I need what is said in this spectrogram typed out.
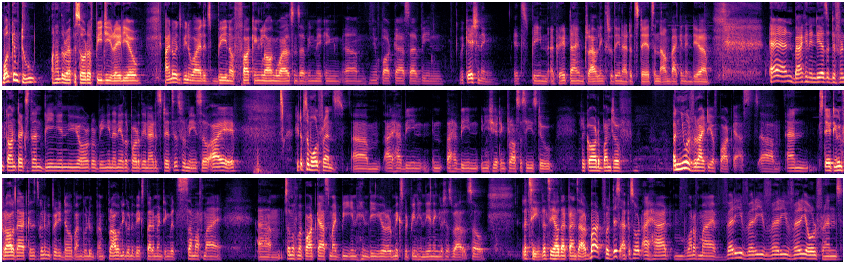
Welcome to another episode of PG Radio. I know it's been a while. It's been a fucking long while since I've been making um, new podcasts. I've been vacationing. It's been a great time traveling through the United States, and now I'm back in India. And back in India is a different context than being in New York or being in any other part of the United States is for me. So I hit up some old friends. Um, I have been in, I have been initiating processes to record a bunch of a newer variety of podcasts. Um, and stay tuned for all of that because it's going to be pretty dope. I'm going to I'm probably going to be experimenting with some of my um, some of my podcasts might be in Hindi or a mix between Hindi and English as well. So let's see let's see how that pans out but for this episode i had one of my very very very very old friends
